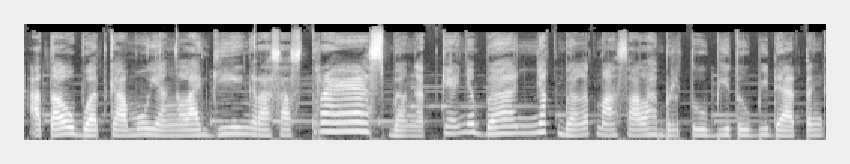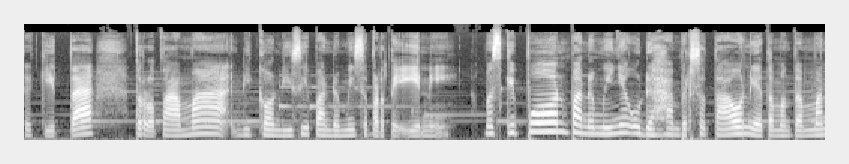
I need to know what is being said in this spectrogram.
Atau buat kamu yang lagi ngerasa stres banget. Kayaknya banyak banget masalah bertubi-tubi datang ke kita Terutama di kondisi pandemi seperti ini. Meskipun pandeminya udah hampir setahun ya teman-teman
